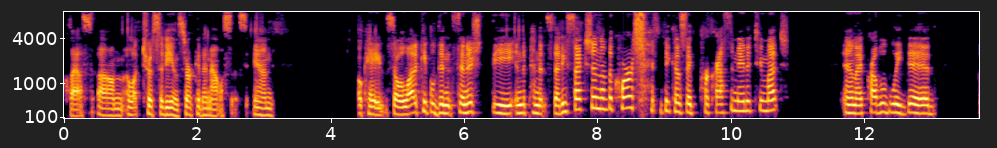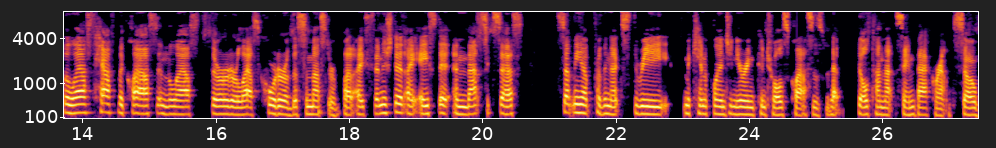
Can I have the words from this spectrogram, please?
class, um, electricity and circuit analysis. And okay, so a lot of people didn't finish the independent study section of the course because they procrastinated too much. And I probably did the last half of the class in the last third or last quarter of the semester, but I finished it, I aced it, and that success set me up for the next three mechanical engineering controls classes that built on that same background. So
